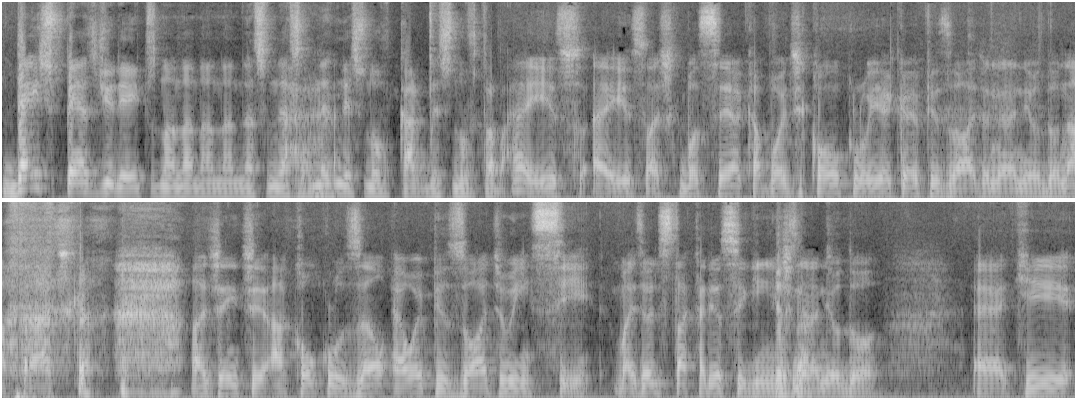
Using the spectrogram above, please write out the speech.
10 pés direitos na, na, na, nessa, nessa, ah. nesse novo cargo, nesse novo trabalho. É isso, é isso. Acho que você acabou de concluir aqui o episódio, né, Nildo? Na prática, a gente, a conclusão é o episódio em si. Mas eu destacaria o seguinte, né, Exato. né, Nildo? É que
